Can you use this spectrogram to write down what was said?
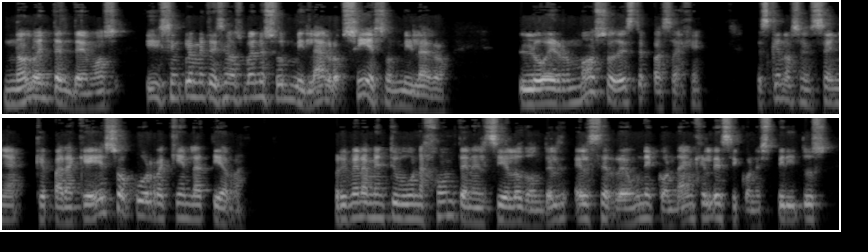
No lo entendemos y simplemente decimos, bueno, es un milagro. Sí, es un milagro. Lo hermoso de este pasaje es que nos enseña que para que eso ocurra aquí en la tierra, primeramente hubo una junta en el cielo donde él, se reúne con ángeles y con espíritus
